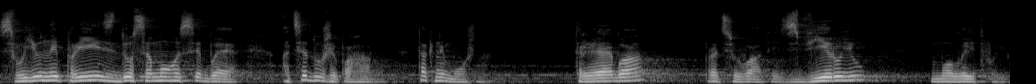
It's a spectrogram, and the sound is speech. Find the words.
свою неприязнь до самого себе. А це дуже погано. Так не можна. Треба працювати з вірою, молитвою.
